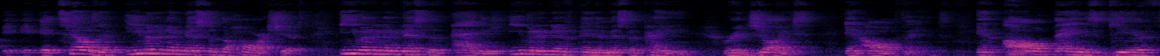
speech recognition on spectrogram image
it, it tells him even in the midst of the hardships, even in the midst of agony, even in the, in the midst of pain, rejoice in all things. In all things, give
